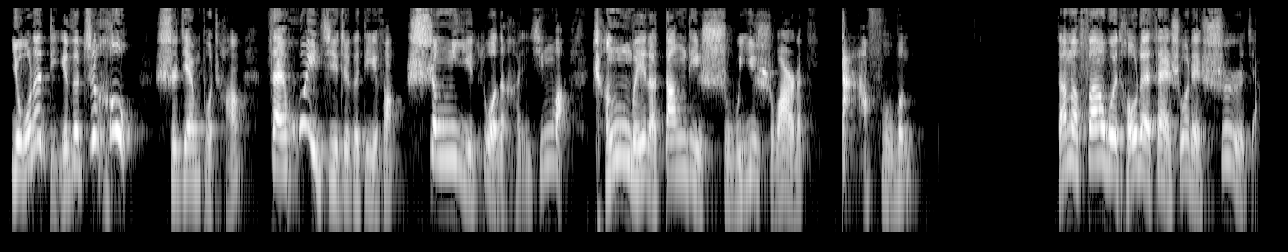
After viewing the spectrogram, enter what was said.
有了底子之后，时间不长，在会稽这个地方生意做得很兴旺，成为了当地数一数二的大富翁。咱们翻回头来再说这施家，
